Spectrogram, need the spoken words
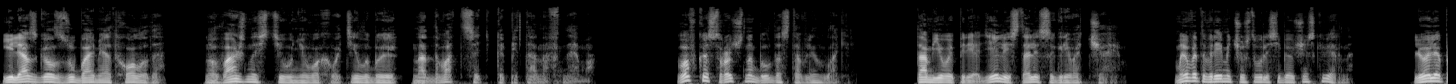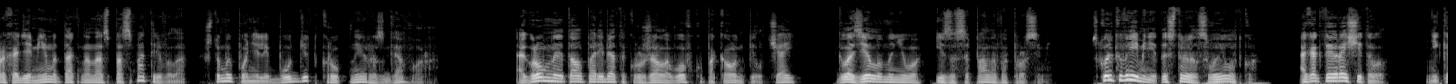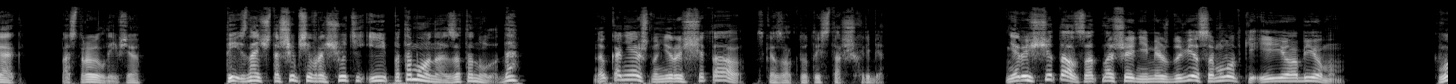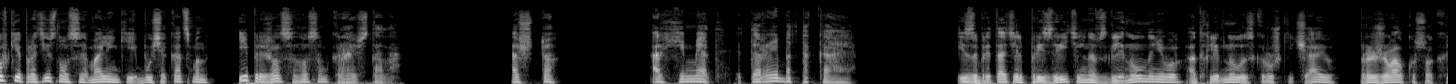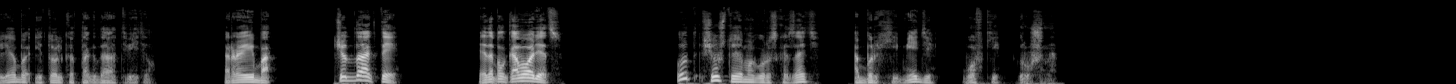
и лязгал зубами от холода, но важности у него хватило бы на двадцать капитанов Немо. Вовка срочно был доставлен в лагерь. Там его переодели и стали согревать чаем. Мы в это время чувствовали себя очень скверно. Лёля, проходя мимо, так на нас посматривала, что мы поняли, будет крупный разговор. Огромная толпа ребят окружала Вовку, пока он пил чай, глазела на него и засыпала вопросами. — Сколько времени ты строил свою лодку? А как ты ее рассчитывал? — Никак. Построил, да и все. — Ты, значит, ошибся в расчете, и потому она затонула, да? — Ну, конечно, не рассчитал, — сказал кто-то из старших ребят. — Не рассчитал соотношение между весом лодки и ее объемом. К Вовке протиснулся маленький Буся Кацман и прижался носом к краю стола. — А что? Архимед — это рыба такая. Изобретатель презрительно взглянул на него, отхлебнул из кружки чаю, прожевал кусок хлеба и только тогда ответил. — Рыба! Чудак ты! Это полководец! Вот все, что я могу рассказать об Архимеде Вовке Грушина.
